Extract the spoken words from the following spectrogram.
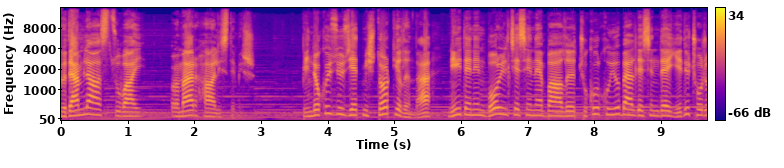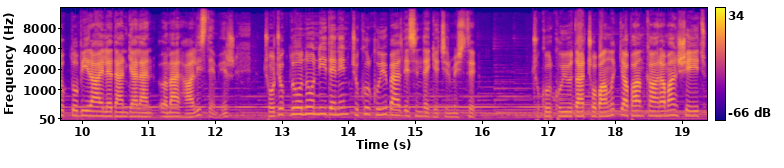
Kıdemli As Subay Ömer Halis Demir 1974 yılında Niğde'nin Bor ilçesine bağlı Çukurkuyu beldesinde 7 çocuklu bir aileden gelen Ömer Halis Demir, çocukluğunu Niğde'nin Çukurkuyu beldesinde geçirmişti. Çukurkuyu'da çobanlık yapan kahraman şehit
